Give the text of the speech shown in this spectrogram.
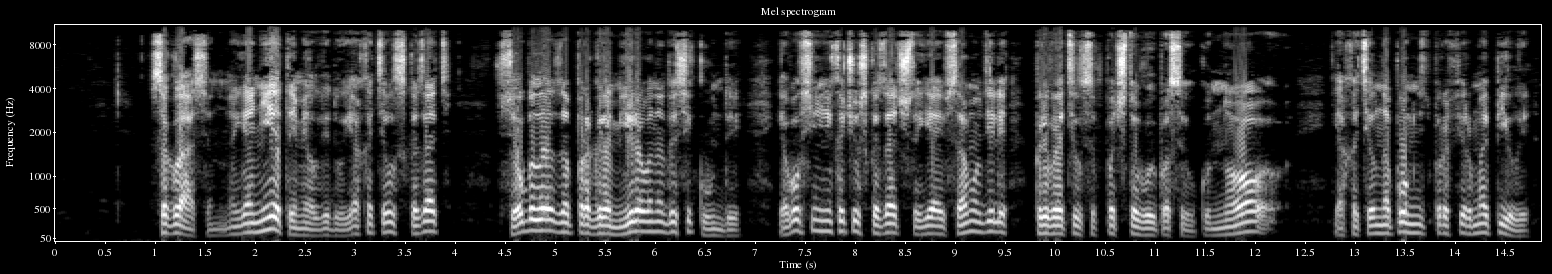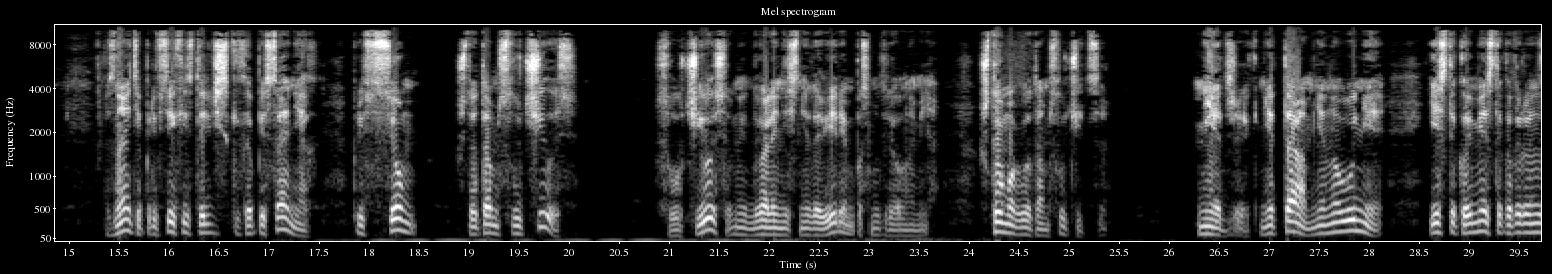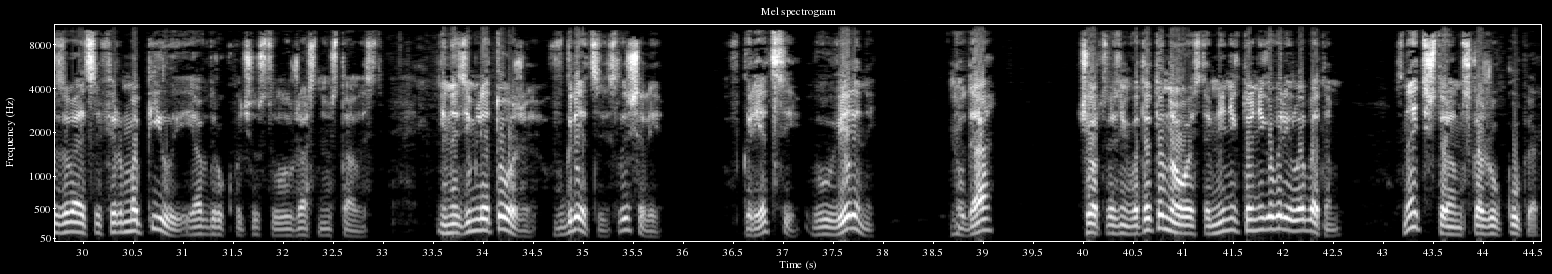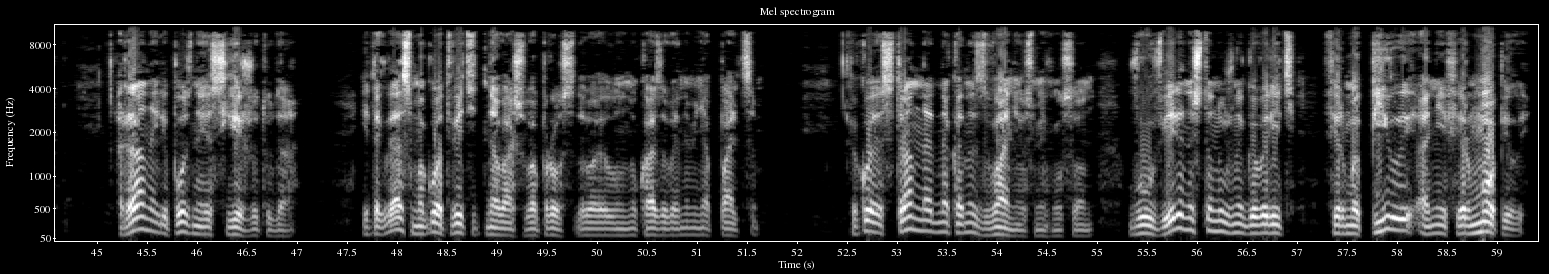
«Согласен, но я не это имел в виду. Я хотел сказать, все было запрограммировано до секунды. Я вовсе не хочу сказать, что я и в самом деле превратился в почтовую посылку, но я хотел напомнить про фермопилы. Знаете, при всех исторических описаниях, при всем, что там случилось... Случилось? Он едва ли не с недоверием посмотрел на меня. Что могло там случиться? Нет, Джек, не там, не на Луне. Есть такое место, которое называется Фермопилы. Я вдруг почувствовал ужасную усталость. И на Земле тоже. В Греции, слышали? В Греции? Вы уверены? Ну да. Черт возьми, вот это новость, а мне никто не говорил об этом. Знаете, что я вам скажу, Купер? Рано или поздно я съезжу туда. И тогда смогу ответить на ваш вопрос, добавил он, указывая на меня пальцем. Какое странное, однако, название, усмехнулся он. Вы уверены, что нужно говорить фермопилы, а не фермопилы?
